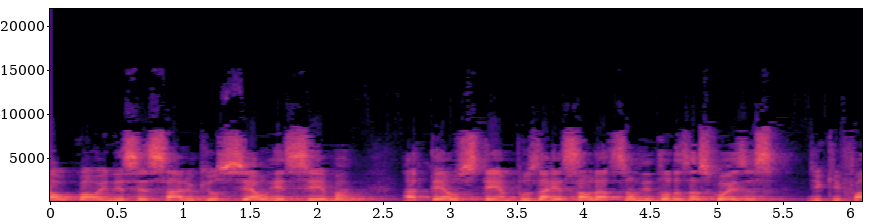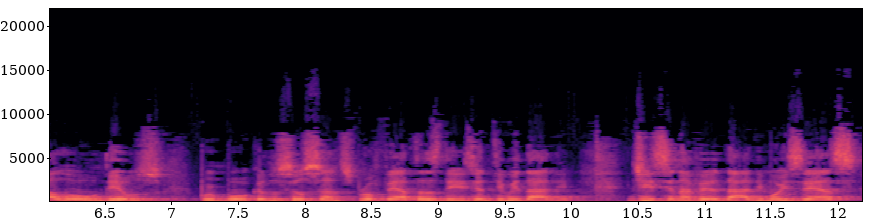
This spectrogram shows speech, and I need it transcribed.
ao qual é necessário que o céu receba até os tempos da restauração de todas as coisas, de que falou Deus por boca dos seus santos profetas desde a antiguidade. Disse na verdade Moisés:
